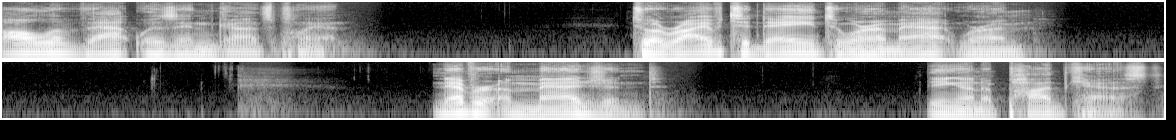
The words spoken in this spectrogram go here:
all of that was in God's plan. To arrive today to where I'm at, where I'm never imagined being on a podcast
